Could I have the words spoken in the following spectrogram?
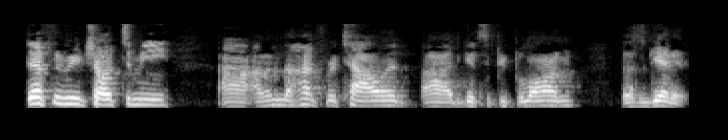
definitely reach out to me. Uh, I'm in the hunt for talent uh, to get some people on. Let's get it.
